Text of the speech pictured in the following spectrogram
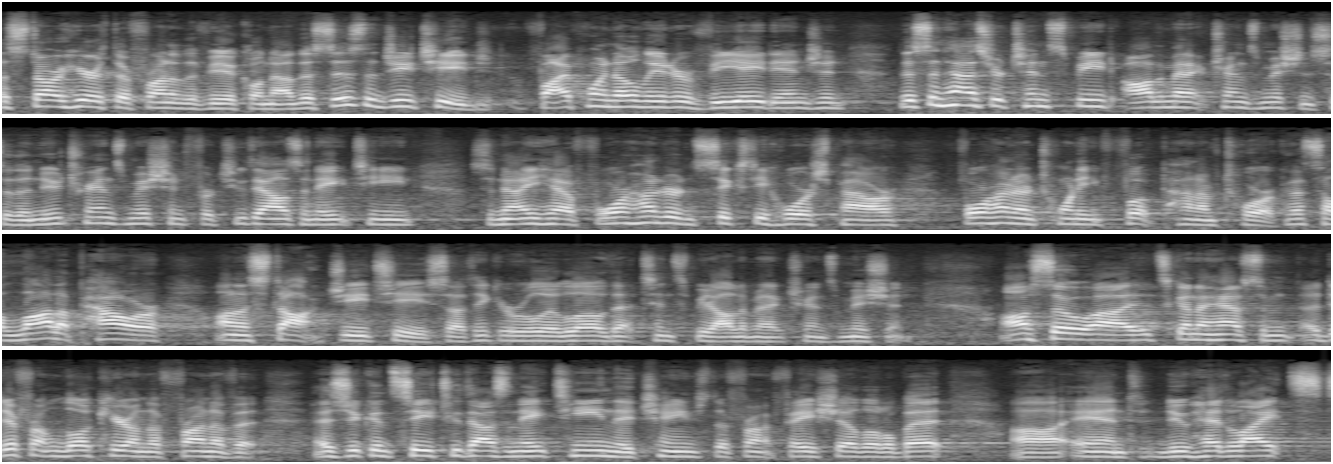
Let's start here at the front of the vehicle. Now this is the GT 5.0 liter V8 engine. This one has your 10 speed automatic transmission. So the new transmission for 2018. So now you have 460 horsepower, 420 foot-pound of torque. That's a lot of power on a stock GT. So I think you really love that 10 speed automatic transmission. Also, uh, it's going to have some a different look here on the front of it. As you can see, 2018, they changed the front fascia a little bit uh, and new headlights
